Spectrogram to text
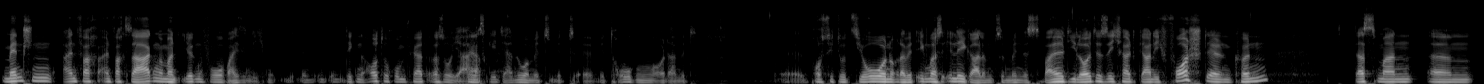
Menschen einfach, einfach sagen, wenn man irgendwo, weiß ich nicht, mit, mit, einem, mit einem, dicken Auto rumfährt oder so, ja, ja, das geht ja nur mit, mit, äh, mit Drogen oder mit äh, Prostitution oder mit irgendwas Illegalem zumindest, weil die Leute sich halt gar nicht vorstellen können, dass man ähm,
